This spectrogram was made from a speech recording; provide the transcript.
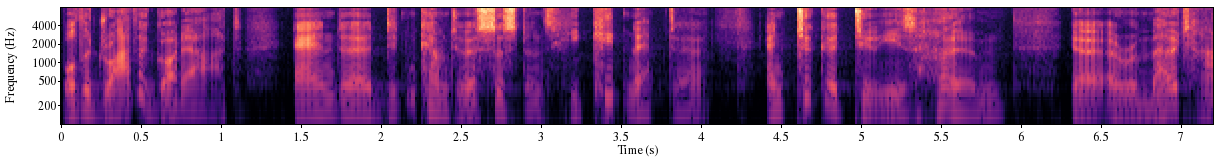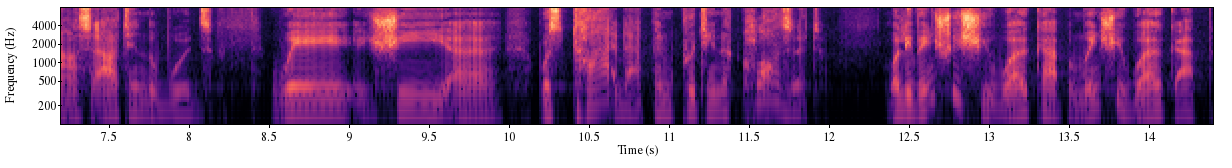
Well, the driver got out and uh, didn't come to assistance. He kidnapped her and took her to his home, uh, a remote house out in the woods, where she uh, was tied up and put in a closet. Well, eventually she woke up, and when she woke up,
